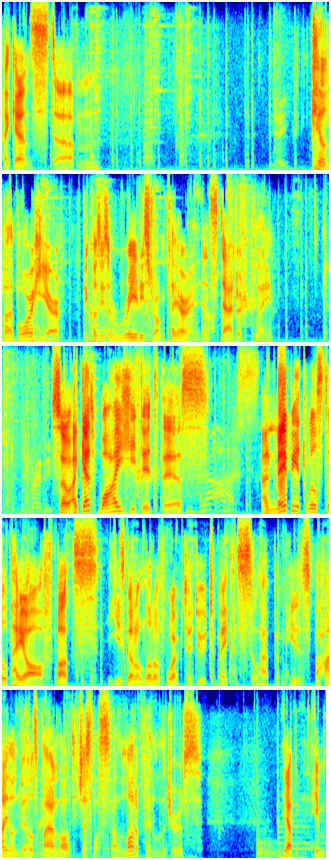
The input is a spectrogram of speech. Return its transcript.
against um, killed by the boar here because he's a really strong player in standard play. So I get why he did this, and maybe it will still pay off, but he's got a lot of work to do to make this still happen. He's behind on vills by a lot, he just lost a lot of villagers. Yep, he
